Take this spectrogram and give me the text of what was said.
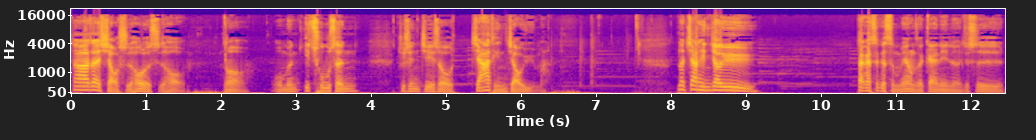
大家在小时候的时候，哦，我们一出生就先接受家庭教育嘛，那家庭教育。大概是个什么样子的概念呢？就是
